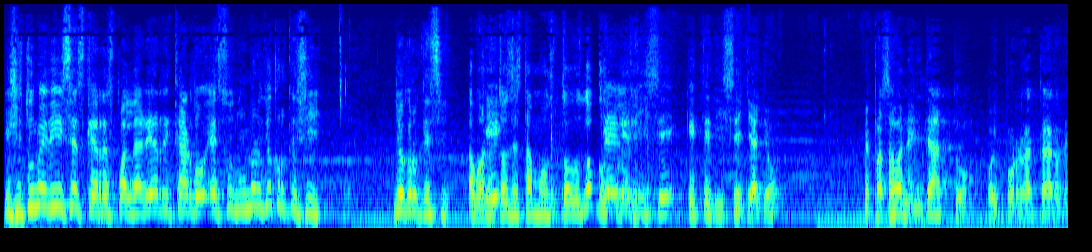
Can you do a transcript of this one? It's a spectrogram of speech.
Y si tú me dices que respaldaría a Ricardo esos números, yo creo que sí. Yo creo que sí. Ah, bueno, ¿Qué- entonces estamos todos locos. ¿Qué le porque- dice, qué te dice Yayo? Me pasaban el dato hoy por la tarde.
